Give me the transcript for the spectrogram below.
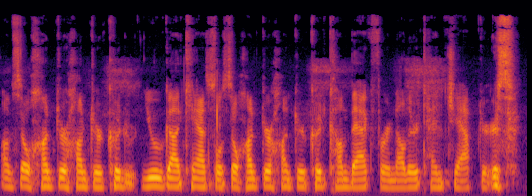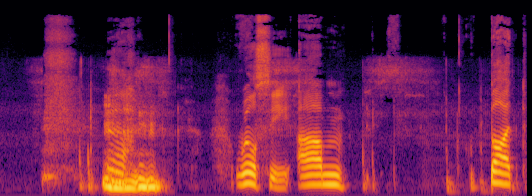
um, so Hunter Hunter could you got canceled, so Hunter Hunter could come back for another ten chapters. Yeah. we'll see. Um, but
